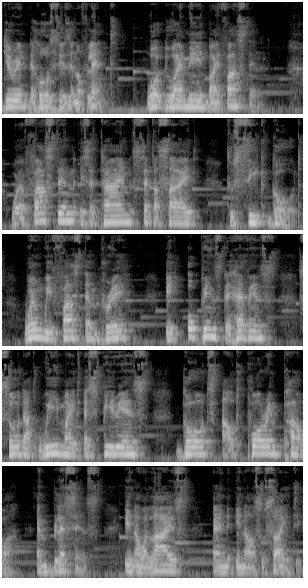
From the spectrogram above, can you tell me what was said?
during the whole season of Lent. What do I mean by fasting? Well, fasting is a time set aside to seek God. When we fast and pray, it opens the heavens so that we might experience God's outpouring power and blessings in our lives and in our society.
